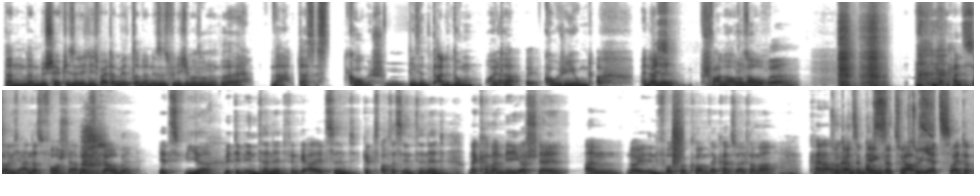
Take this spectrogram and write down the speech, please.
dann, dann beschäftigst du dich nicht weiter mit und dann ist es für dich immer so ein, äh, na, das ist komisch. Mhm. Die sind alle dumm heute. Ja, Komische Jugend. Wenn alle schwanger oder glaube, so. Also man kann es sich auch nicht anders vorstellen, aber ich glaube, jetzt wir mit dem Internet, wenn wir alt sind, gibt es auch das Internet und dann kann man mega schnell an neue Infos bekommen. Da kannst du einfach mal, keine Ahnung. So ganz im Gegensatz zu jetzt. Weiter,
